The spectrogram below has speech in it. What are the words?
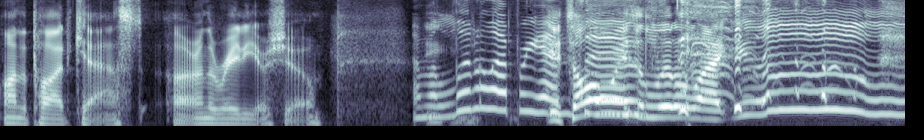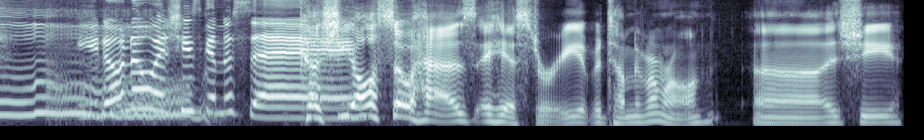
on the podcast or on the radio show, I'm a little apprehensive. it's always a little like You don't know what she's gonna say. because she also has a history. But tell me if I'm wrong. Uh, she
